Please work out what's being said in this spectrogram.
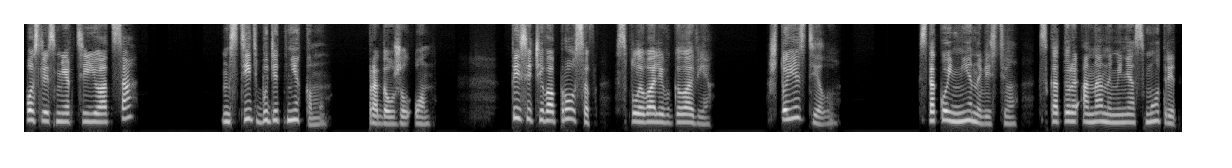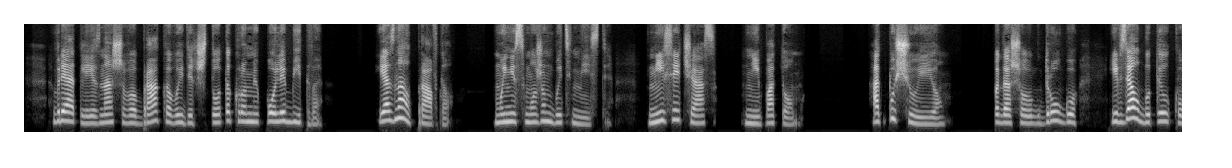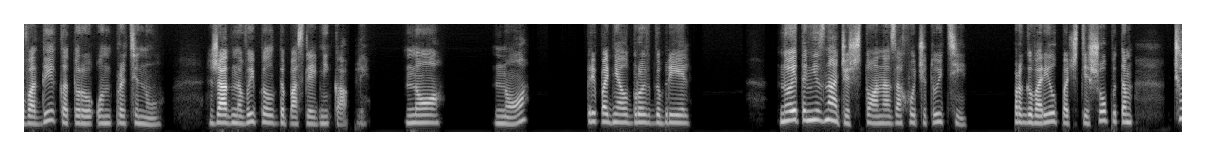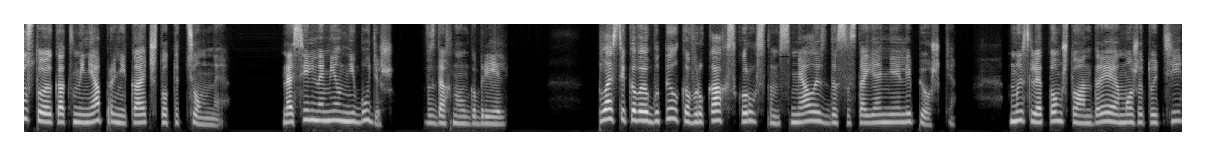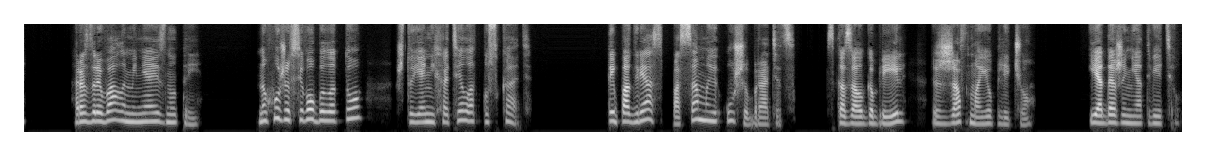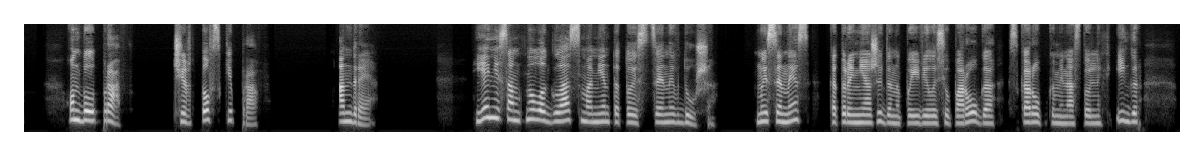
После смерти ее отца мстить будет некому, продолжил он. Тысячи вопросов всплывали в голове. Что я сделаю? С такой ненавистью, с которой она на меня смотрит, вряд ли из нашего брака выйдет что-то, кроме поля битвы. Я знал правду. Мы не сможем быть вместе. Ни сейчас, ни потом. Отпущу ее. Подошел к другу и взял бутылку воды, которую он протянул. Жадно выпил до последней капли. Но... Но... Приподнял бровь Габриэль. Но это не значит, что она захочет уйти. Проговорил почти шепотом, чувствуя, как в меня проникает что-то темное. «Насильно мил не будешь», — вздохнул Габриэль. Пластиковая бутылка в руках с хрустом смялась до состояния лепешки. Мысль о том, что Андрея может уйти, разрывала меня изнутри. Но хуже всего было то, что я не хотел отпускать. «Ты погряз по самые уши, братец», — сказал Габриэль, сжав мое плечо. Я даже не ответил. Он был прав, чертовски прав. Андрея. Я не сомкнула глаз с момента той сцены в душе. Мы с Инесс, которая неожиданно появилась у порога с коробками настольных игр,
